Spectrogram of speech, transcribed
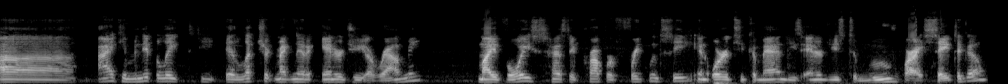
uh, I can manipulate the electric magnetic energy around me. My voice has the proper frequency in order to command these energies to move where I say to go.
